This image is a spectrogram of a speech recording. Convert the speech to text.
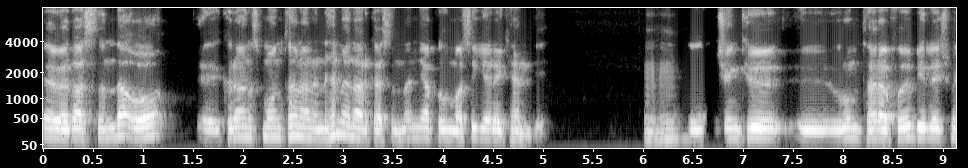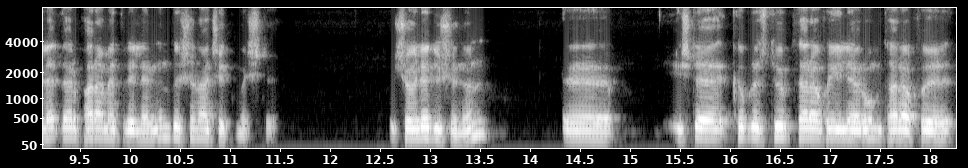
Evet aslında o e, Crans Montana'nın hemen arkasından yapılması gerekendi. Hı hı. E, çünkü e, Rum tarafı Birleşmiş Milletler parametrelerinin dışına çıkmıştı. Şöyle düşünün, e, işte Kıbrıs Türk tarafı ile Rum tarafı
